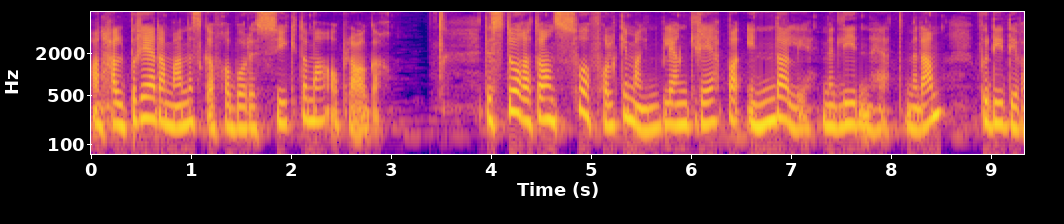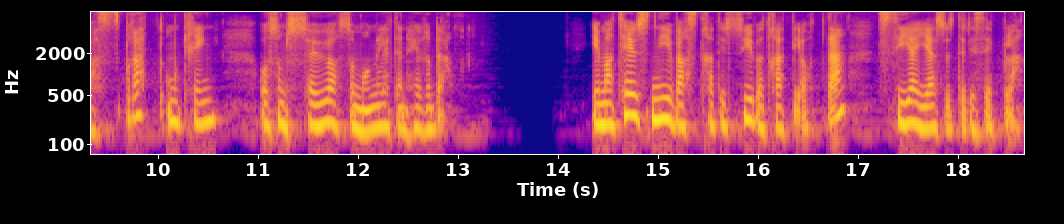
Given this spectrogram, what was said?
Han helbreder mennesker fra både sykdommer og plager. Det står at da han så folkemengden, ble han grepet av inderlig medlidenhet med dem fordi de var spredt omkring og som sauer som manglet en hyrde. I Matteus 9 vers 37 og 38 sier Jesus til disiplene,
